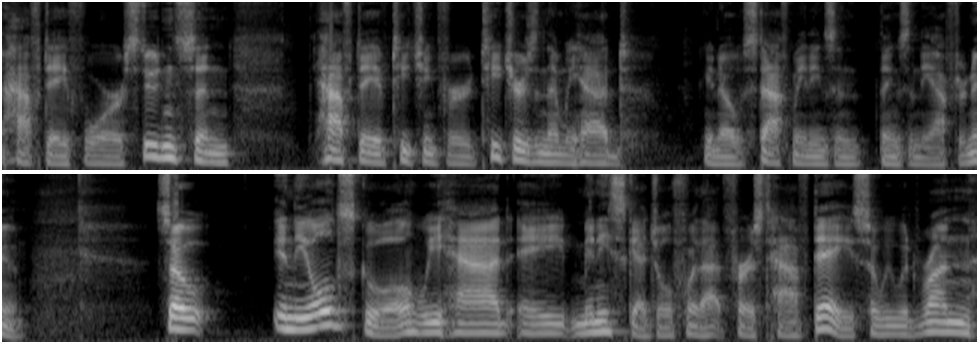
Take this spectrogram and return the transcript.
half day for students and half day of teaching for teachers, and then we had you know staff meetings and things in the afternoon. So in the old school, we had a mini schedule for that first half day. So we would run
